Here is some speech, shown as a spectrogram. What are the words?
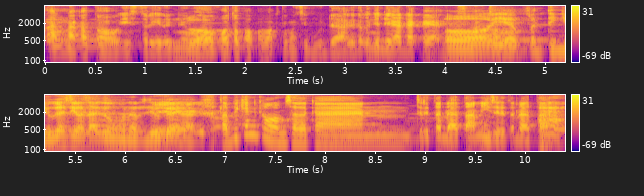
anak atau istri gitu. Ini loh foto papa waktu masih muda gitu kan jadi ada kayak Oh semacam- iya, penting juga sih Mas Agung, bener juga Iya, ya. gitu. Tapi kan kalau misalkan cerita data nih, cerita data, Hmm,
